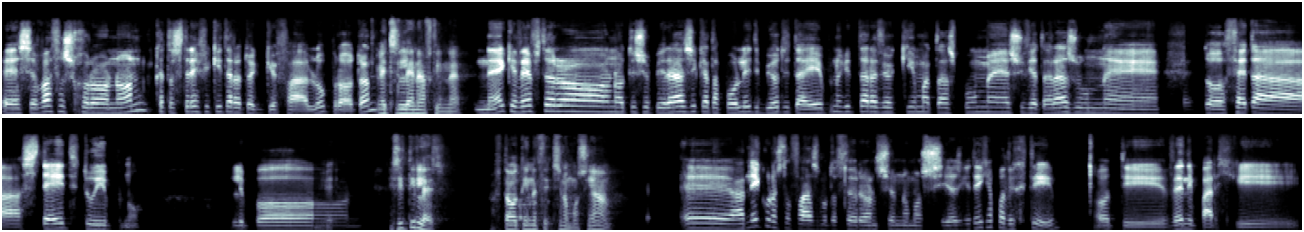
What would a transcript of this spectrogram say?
ε, σε βάθος χρόνων καταστρέφει κύτταρα του εγκεφάλου, πρώτον. Έτσι λένε αυτοί, ναι. Ναι, και δεύτερον ότι σου επηρεάζει κατά πολύ την ποιότητα ύπνου, γιατί τα ραδιοκύματα, ας πούμε, σου διαταράζουν ε, το θέτα state του ύπνου. Λοιπόν, Εσύ τι λες, Αυτά ότι είναι συνωμοσία; ε, ανήκουν στο φάσμα των θεωριών συνωμοσίας, γιατί έχει αποδειχτεί ότι δεν υπάρχει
